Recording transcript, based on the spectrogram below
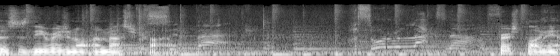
this is the original unmastered file. First plug-in.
